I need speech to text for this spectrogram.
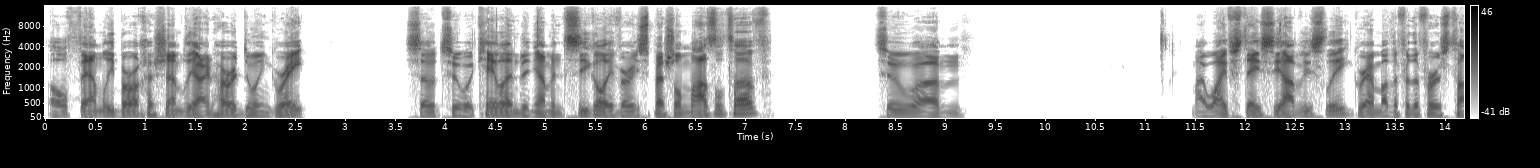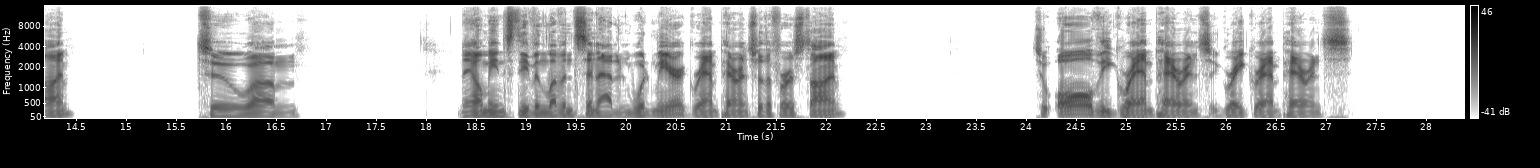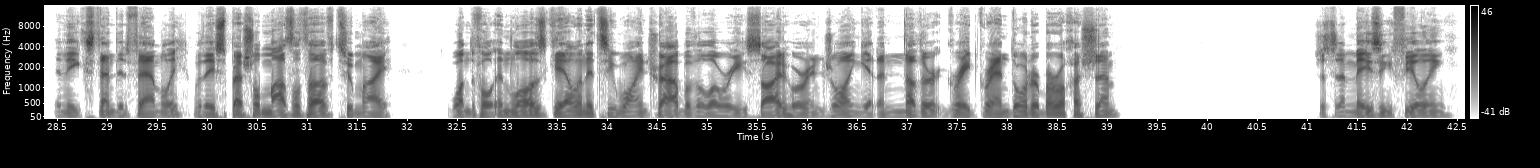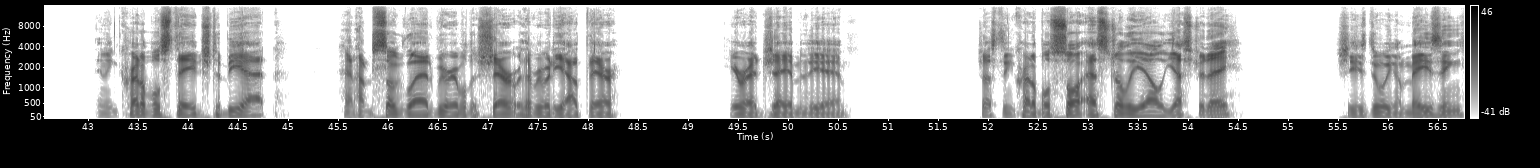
The whole family, Baruch Hashem, Lian are doing great. So to uh, Kayla and Benjamin Segal, a very special Mazel Tov. To um, my wife Stacy, obviously, grandmother for the first time. To um, Naomi and Stephen Levinson, Adam Woodmere, grandparents for the first time to all the grandparents, great grandparents in the extended family, with a special mazel tov to my wonderful in laws, Gail and Itzi Weintraub of the Lower East Side, who are enjoying yet another great granddaughter, Baruch Hashem. Just an amazing feeling, an incredible stage to be at. And I'm so glad we were able to share it with everybody out there here at JM in the AM. Just incredible. Saw Esther Liel yesterday. She's doing amazing.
